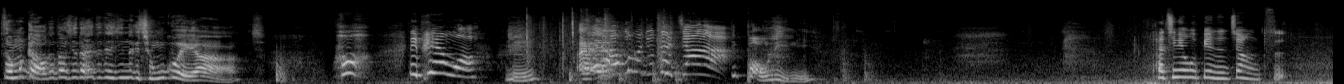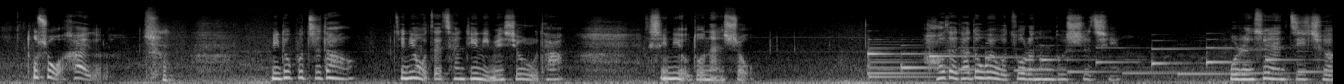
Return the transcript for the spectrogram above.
怎么搞的？到现在还在担心那个穷鬼啊？哦，你骗我！嗯，哎，他根本就在家啦！你暴力你！他今天会变成这样子，都是我害的了。你都不知道，今天我在餐厅里面羞辱他，心里有多难受。好歹他都为我做了那么多事情，我人虽然机车，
